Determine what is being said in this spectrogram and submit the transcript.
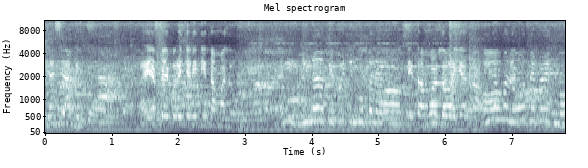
Yan si Ate ko. Ayan, favorite yan ni Tita Malo. Ay, Nina, favorite mo pala. Oh, Tita Malo, ayan na. Nina, Oh. malo, favorite mo.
